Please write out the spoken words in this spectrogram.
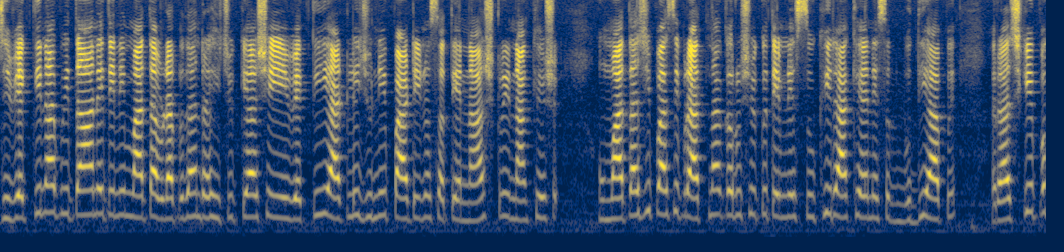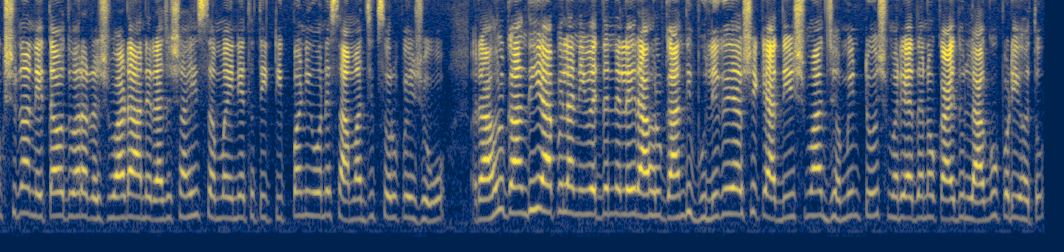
જે વ્યક્તિના પિતા અને તેની માતા વડાપ્રધાન રહી ચૂક્યા છે, એ વ્યક્તિએ આટલી જૂની પાર્ટીનો સત્યાનાશ કરી નાખ્યો છે. હું માતાજી પાસે પ્રાર્થના કરું છું કે તેમને સુખી રાખે અને સદબુદ્ધિ આપે. રાજકીય પક્ષોના નેતાઓ દ્વારા રજવાડા અને રાજાશાહી સમયને થતી ટિપ્પણીઓને સામાજિક સ્વરૂપે જોવો. રાહુલ ગાંધીએ આપેલા નિવેદનને લઈ રાહુલ ગાંધી ભૂલી ગયા છે કે આ દેશમાં જમીન ટોચ મર્યાદાનો કાયદો લાગુ પડ્યો હતો.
